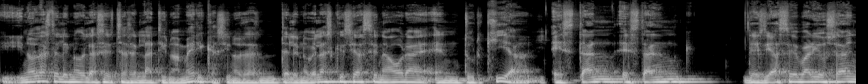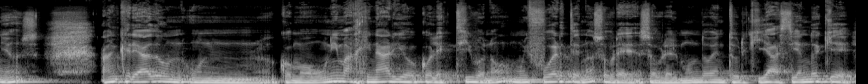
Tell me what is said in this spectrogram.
y no las telenovelas hechas en Latinoamérica, sino las telenovelas que se hacen ahora en Turquía, están, están desde hace varios años han creado un, como un imaginario colectivo ¿no? muy fuerte ¿no? sobre, sobre el mundo en Turquía, haciendo que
